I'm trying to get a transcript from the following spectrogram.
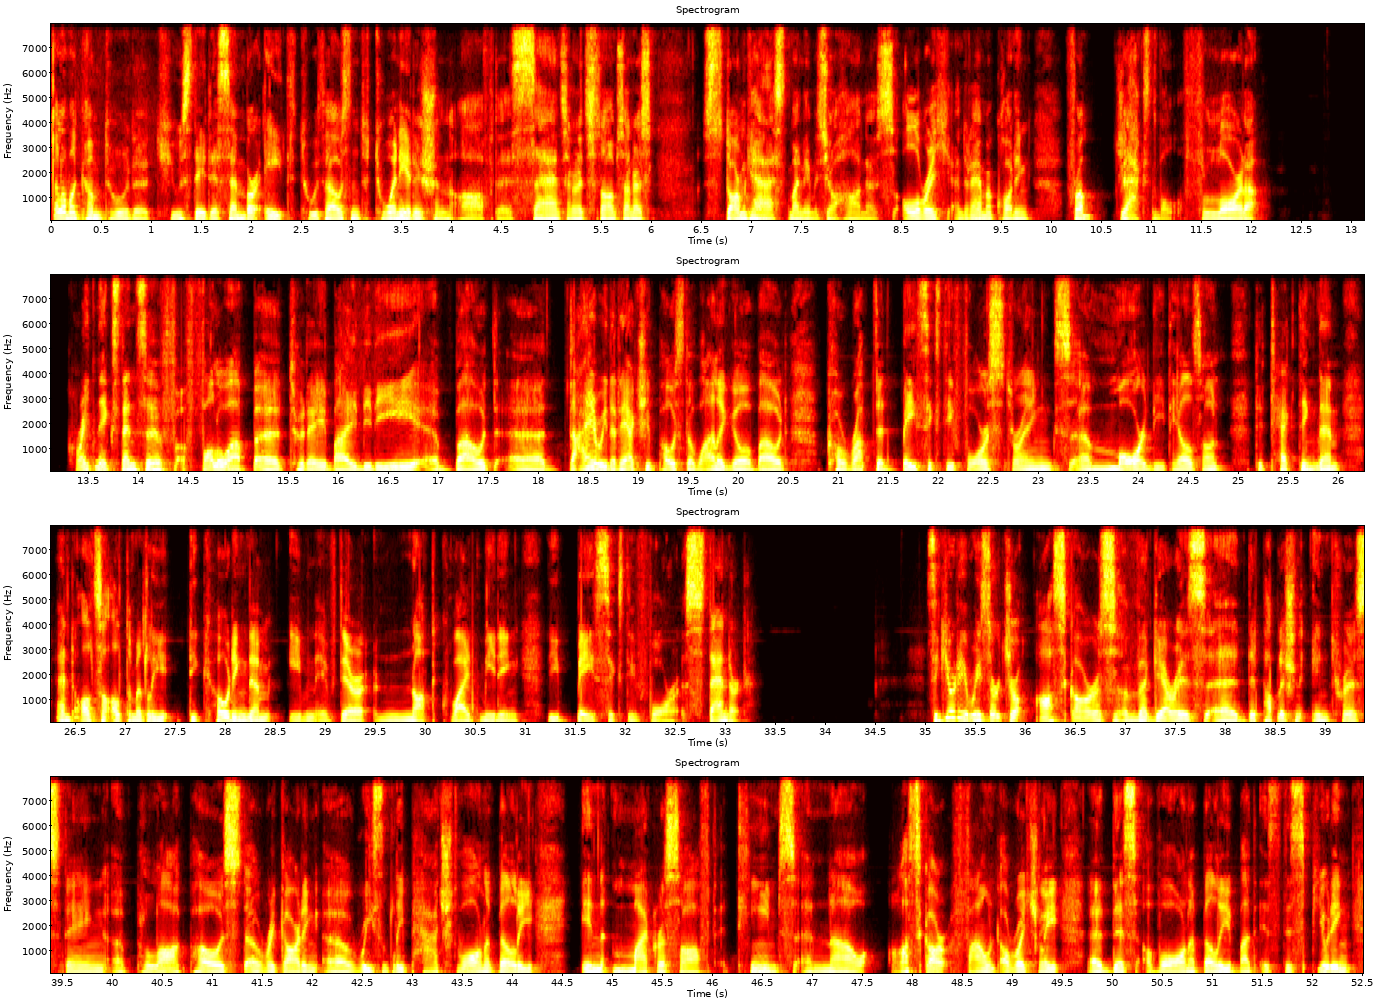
Hello, welcome to the Tuesday, December 8th, 2020 edition of the SANS Internet Storm Center's Stormcast. My name is Johannes Ulrich and I'm recording from Jacksonville, Florida. Great an extensive follow up uh, today by Didier about a diary that he actually posted a while ago about corrupted base 64 strings, uh, more details on detecting them and also ultimately decoding them, even if they're not quite meeting the base 64 standard. Security researcher Oskars Vegeris uh, did publish an interesting uh, blog post uh, regarding a recently patched vulnerability in Microsoft Teams. And now Oscar found originally uh, this vulnerability, but is disputing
